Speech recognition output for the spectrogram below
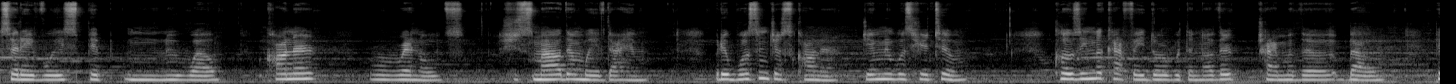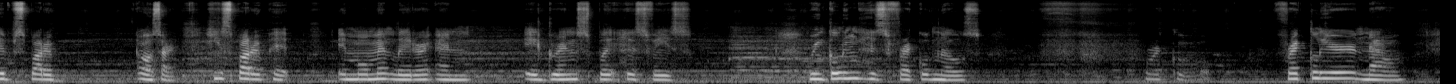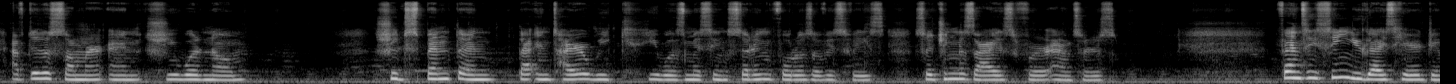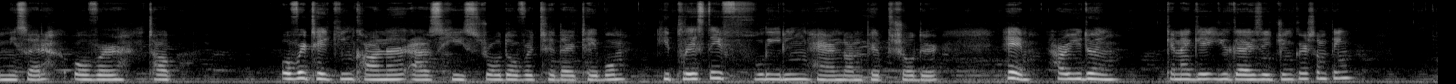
said a voice Pip knew well. Connor Reynolds. She smiled and waved at him. But it wasn't just Connor. Jamie was here too. Closing the cafe door with another chime of the bell, Pip spotted. Oh, sorry. He spotted Pip. A moment later, and a grin split his face, wrinkling his freckled nose. Freckle. Frecklier now, after the summer, and she would know. She'd spent the, that entire week he was missing studying photos of his face, searching his eyes for answers. Fancy seeing you guys here, Jamie said, over talk, overtaking Connor as he strolled over to their table. He placed a fleeting hand on Pip's shoulder. Hey, how are you doing? Can I get you guys a drink or something?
